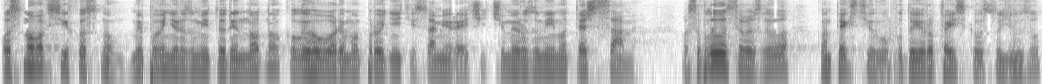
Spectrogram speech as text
Основа всіх основ. Ми повинні розуміти один одного, коли говоримо про одні й ті самі речі, чи ми розуміємо те ж саме. Особливо це важливо в контексті руху до Європейського Союзу,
